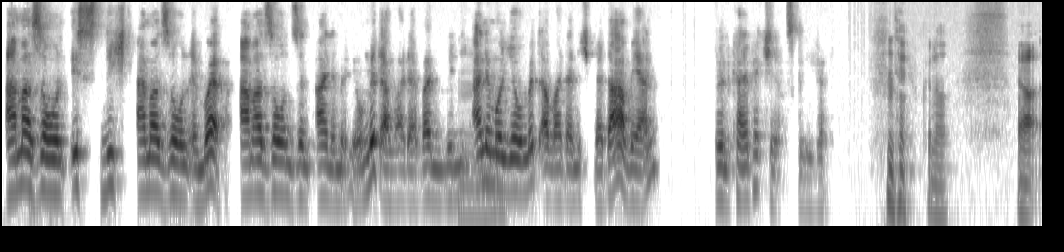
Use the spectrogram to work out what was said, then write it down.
Amazon ist nicht Amazon im Web. Amazon sind eine Million Mitarbeiter. Wenn, wenn mhm. eine Million Mitarbeiter nicht mehr da wären, würden keine Päckchen ausgeliefert. genau. Ja,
